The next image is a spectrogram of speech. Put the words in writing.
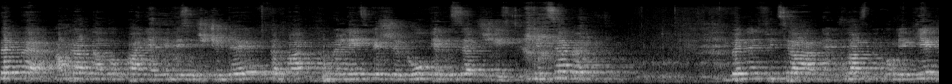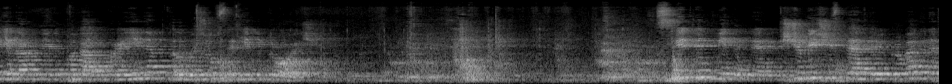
ПП Аграрна компанія 2004 та ПАК Хмельницьке ШКУ 56. Кінцевим бенефіціарним власником яких є народний депутат України Лобасюк Сергій Петрович. Слід відмітити, що більшість тендерів, проведених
